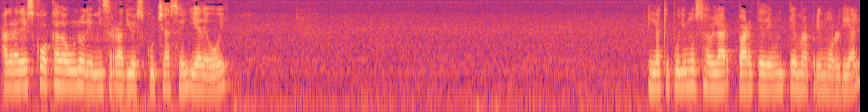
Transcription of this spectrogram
Agradezco a cada uno de mis radioescuchas el día de hoy. en la que pudimos hablar parte de un tema primordial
